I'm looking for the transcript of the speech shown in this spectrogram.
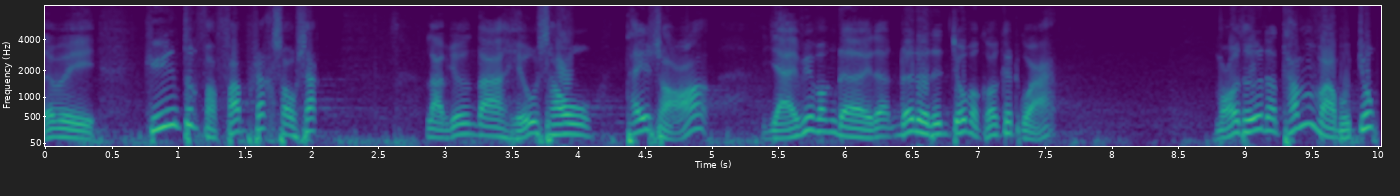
Tại vì kiến thức Phật pháp rất sâu sắc, làm cho chúng ta hiểu sâu, thấy rõ, giải quyết vấn đề đó, đến nơi đến chỗ mà có kết quả. Mọi thứ nó thấm vào một chút.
